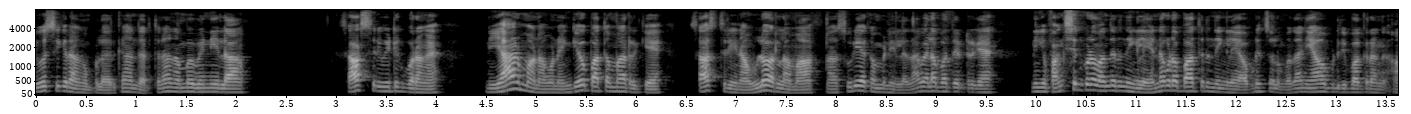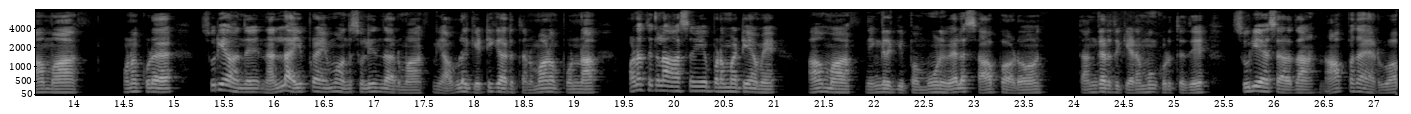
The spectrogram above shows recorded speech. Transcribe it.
யோசிக்கிறாங்க போல இருக்கு. அந்த இடத்துல நம்ம வெண்ணிலா சாஸ்திரி வீட்டுக்கு போகிறாங்க நீ யாருமா நான் உன்னை எங்கேயோ பார்த்த மாதிரி இருக்கே. சாஸ்திரி நான் உள்ளே வரலாமா? நான் சூர்யா கம்பெனியில் தான் வேலை பார்த்துட்ருக்கேன் நீங்கள் ஃபங்க்ஷன் கூட வந்திருந்தீங்களே என்ன கூட பார்த்துருந்தீங்களே? அப்படின்னு சொல்லும்போது தான் ஞாபகப்படுத்தி பார்க்குறாங்க. ஆமாம் உனக்கு கூட சூர்யா வந்து நல்ல அபிப்பிராயமாக வந்து சொல்லியிருந்தாருமா? நீ அவ்வளோ கெட்டிக்காரத்தனமான பொண்ணா? பணத்துக்கெல்லாம் ஆசையே பட மாட்டியாமே. ஆமாம் எங்களுக்கு இப்போ மூணு வேளை சாப்பாடும் தங்கிறதுக்கு இடமும் கொடுத்தது சூர்யா சார் தான். நாற்பதாயிரம் ரூபா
